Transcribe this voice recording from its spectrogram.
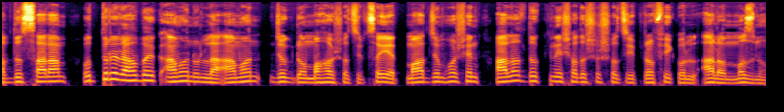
আব্দুস সালাম, উত্তরের আহ্বায়ক আমানুল্লাহ আমান, যুগ্ম মহাসচিব সৈয়দ মোয়াজ্জেম হোসেন আলাদ দক্ষিণের সদস্য সচিব রফিকুল আলম মজনু,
